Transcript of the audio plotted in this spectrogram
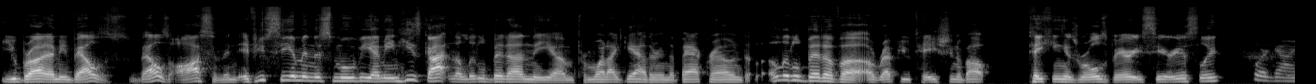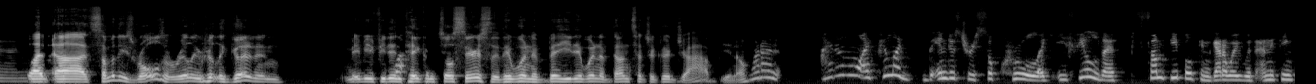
you brought i mean val's val's awesome and if you see him in this movie i mean he's gotten a little bit on the um from what i gather in the background a little bit of a, a reputation about taking his roles very seriously Poor guy. I mean. but uh some of these roles are really really good and maybe if he didn't Well- take them so seriously they wouldn't have been he wouldn't have done such a good job you know what an I don't know. I feel like the industry is so cruel. Like you feel that some people can get away with anything,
